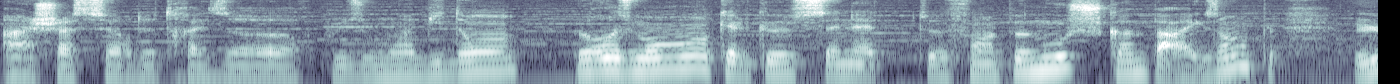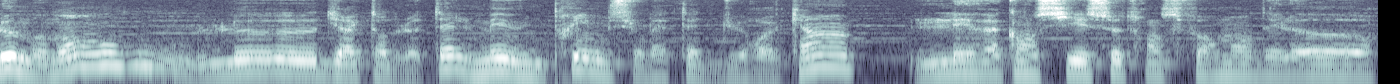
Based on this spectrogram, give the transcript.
un chasseur de trésors plus ou moins bidon. Heureusement, quelques scénettes font un peu mouche, comme par exemple le moment où le directeur de l'hôtel met une prime sur la tête du requin, les vacanciers se transformant dès lors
